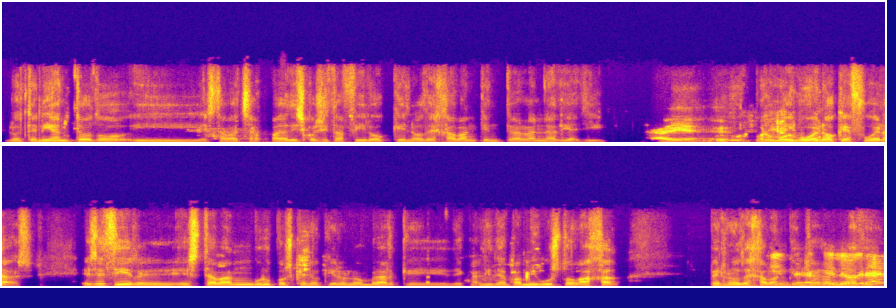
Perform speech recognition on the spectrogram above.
lo tenían todo y estaba chapada discos y zafiro que no dejaban que entrara nadie allí. Por muy bueno que fueras. Es decir, eh, estaban grupos que no quiero nombrar, que de calidad para mi gusto baja, pero no dejaban que entraran nadie.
